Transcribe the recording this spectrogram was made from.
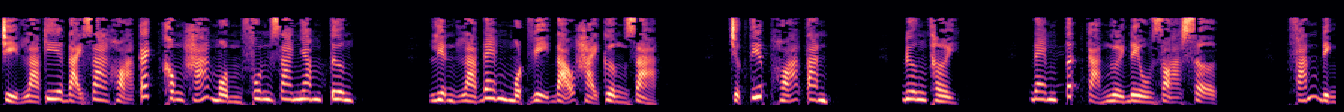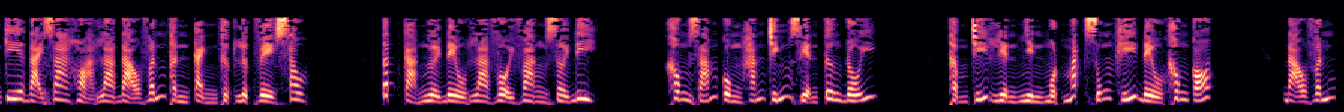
chỉ là kia đại gia hỏa cách không há mồm phun ra nham tương, liền là đem một vị đạo hải cường giả, trực tiếp hóa tan. đương thời, đem tất cả người đều dọa sợ. phán định kia đại gia hỏa là đạo vẫn thần cảnh thực lực về sau. tất cả người đều là vội vàng rời đi. không dám cùng hắn chính diện tương đối thậm chí liền nhìn một mắt dũng khí đều không có. đạo vấn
